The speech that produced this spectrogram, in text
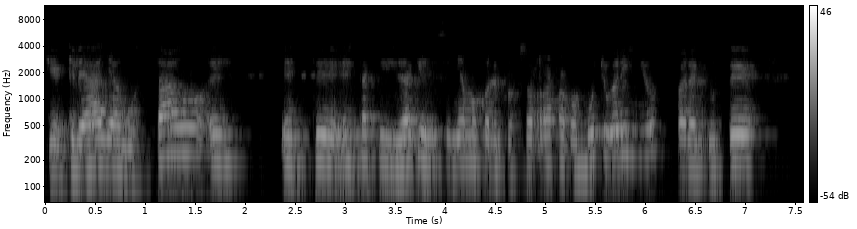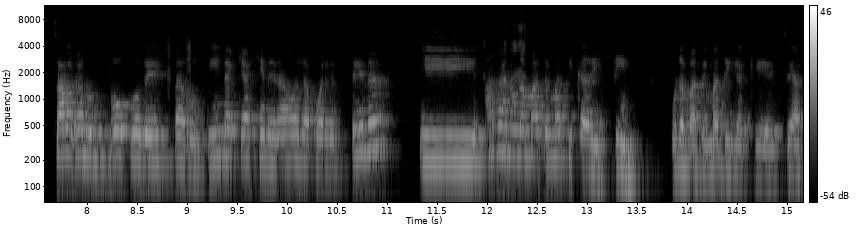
que, que les haya gustado este, esta actividad que diseñamos con el profesor Rafa con mucho cariño, para que ustedes salgan un poco de esta rutina que ha generado la cuarentena y hagan una matemática distinta, una matemática que sea,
